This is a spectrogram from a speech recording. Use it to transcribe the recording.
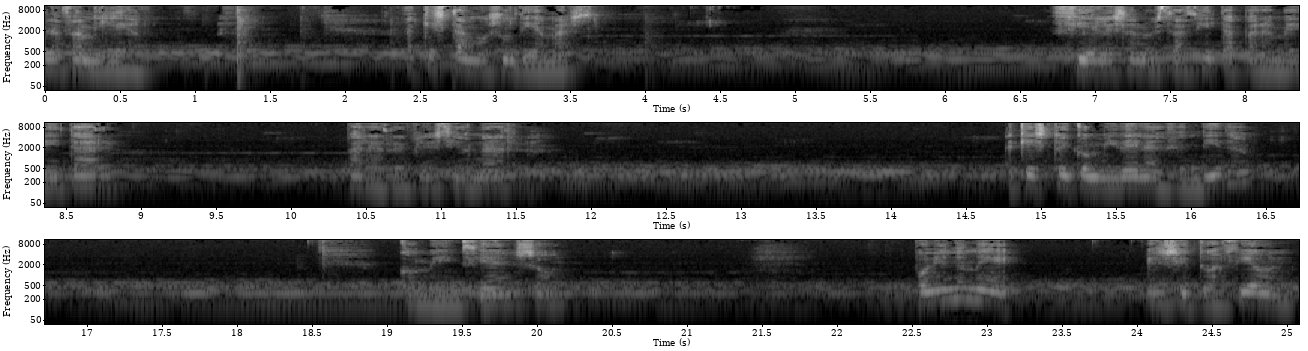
Hola familia, aquí estamos un día más, fieles a nuestra cita para meditar, para reflexionar. Aquí estoy con mi vela encendida, con mi incienso, poniéndome en situación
